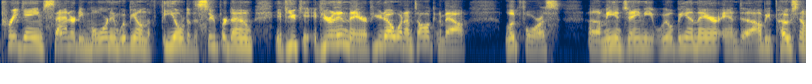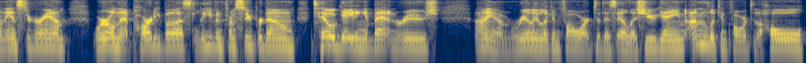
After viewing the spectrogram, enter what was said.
pregame Saturday morning. We'll be on the field of the Superdome. If you can, if you're in there, if you know what I'm talking about, look for us. Uh, me and Jamie will be in there, and uh, I'll be posting on Instagram. We're on that party bus leaving from Superdome, tailgating in Baton Rouge. I am really looking forward to this LSU game. I'm looking forward to the whole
